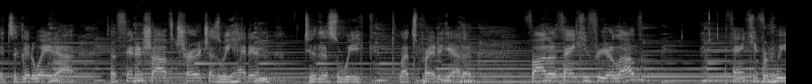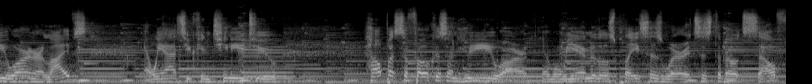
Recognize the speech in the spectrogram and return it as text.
It's a good way to, to finish off church as we head into this week. Let's pray together. Father, thank you for your love. Thank you for who you are in our lives. And we ask you continue to help us to focus on who you are. And when we enter those places where it's just about self,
